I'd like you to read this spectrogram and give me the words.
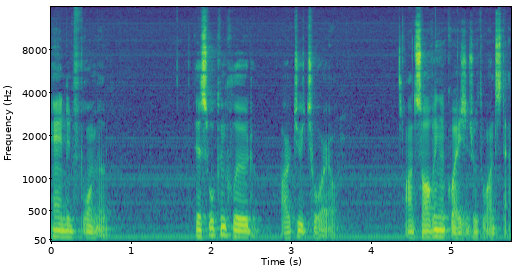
and informative. This will conclude our tutorial on solving equations with one step.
